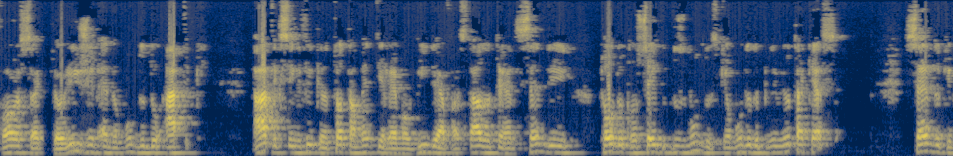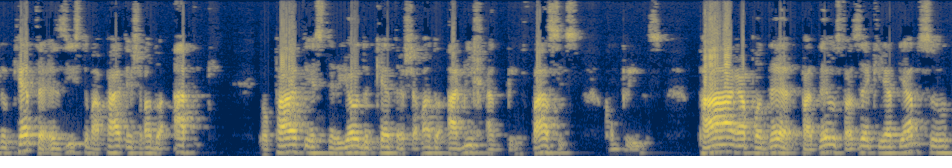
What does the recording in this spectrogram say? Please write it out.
força de origem é no mundo do Atik. Atik significa totalmente removido e afastado, transcende todo o conceito dos mundos, que é o mundo do primeiro Takessa. Sendo que no Keter existe uma parte chamada Atik, o parte exterior do Keter chamado Anichan, faces compridos. Para poder, para Deus fazer Kriyat Yamsu,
